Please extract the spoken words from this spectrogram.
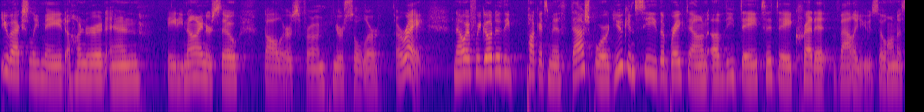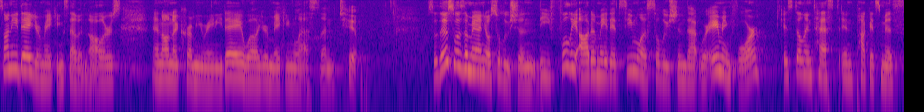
you've actually made 189 or so dollars from your solar array. Now, if we go to the Pocketsmith dashboard, you can see the breakdown of the day-to-day -day credit value. So on a sunny day, you're making $7, and on a crummy rainy day, well, you're making less than two. So this was the manual solution. The fully automated seamless solution that we're aiming for is still in test in Pocketsmith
